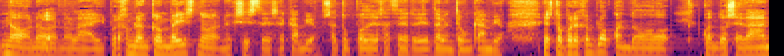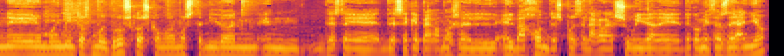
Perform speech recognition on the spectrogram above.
No, no, Bien. no la hay. Por ejemplo, en Coinbase no, no existe ese cambio. O sea, tú puedes hacer directamente un cambio. Esto, por ejemplo, cuando, cuando se dan eh, movimientos muy bruscos, como hemos tenido en, en- desde, desde que pegamos el, el bajón después de la gran subida de, de comienzos de año,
